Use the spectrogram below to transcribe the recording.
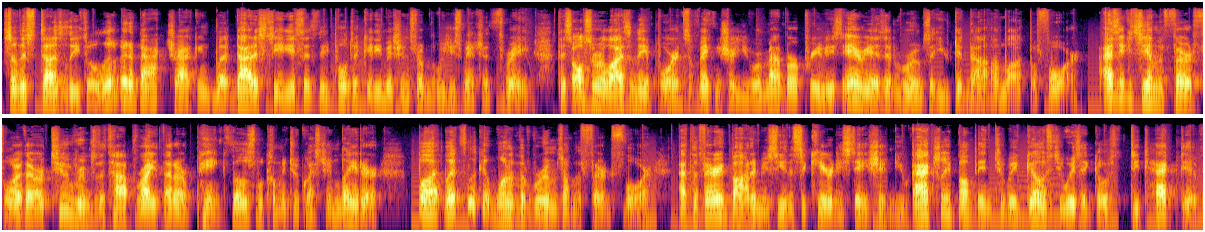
So this does lead to a little bit of backtracking, but not as tedious as the Polterkitty missions from Luigi's Mansion 3. This also relies on the importance of making sure you remember previous areas and rooms that you did not unlock before. As you can see on the third floor, there are two rooms at the top right that are pink. Those will come into question later, but let's look at one of the rooms on the third floor. At the very bottom, you see the security station. You actually bump into a ghost who is a ghost detective.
